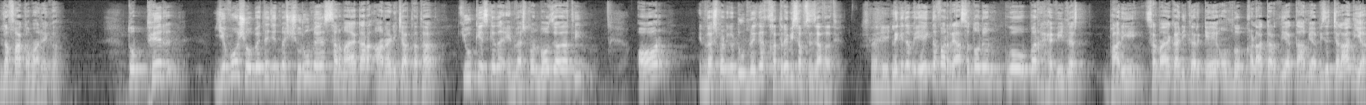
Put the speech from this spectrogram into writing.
نفع کمانے کا۔ تو پھر یہ وہ شعبے تھے جن میں شروع میں سرمایہ کار آنا نہیں چاہتا تھا کیونکہ اس کے اندر انویسٹمنٹ بہت زیادہ تھی اور انویسٹمنٹ کے ڈوبنے کے خطرے بھی سب سے زیادہ تھے۔ صحیح۔ لیکن جب ایک دفعہ ریاستوں نے ان کو اوپر ہیوی انویسٹ بھاری سرمایہ کاری کر کے ان کو کھڑا کر دیا کامیابی سے چلا دیا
